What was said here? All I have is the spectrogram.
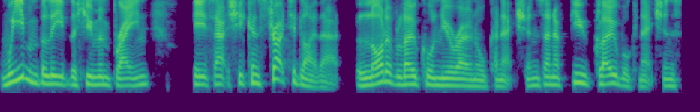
We even believe the human brain is actually constructed like that. A lot of local neuronal connections and a few global connections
